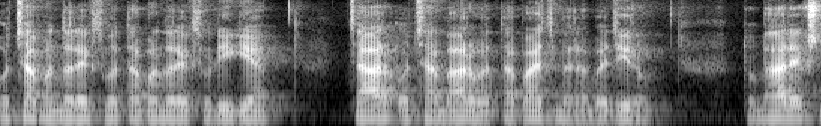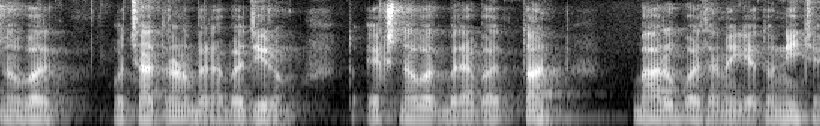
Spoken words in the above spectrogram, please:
ઓછા પંદર એક્સ વત્તા પંદર એક્સ ઉડી ગયા. ચાર ઓછા બાર વત્તા પાંચ બરાબર જીરો. તો બાર એક્સનો વર્ગ ઓછા ત્રણ બરાબર જીરો. તો એક્સનો વર્ગ બરાબર ત્રણ. બાર ઉપર સામે ગયા તો નીચે.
